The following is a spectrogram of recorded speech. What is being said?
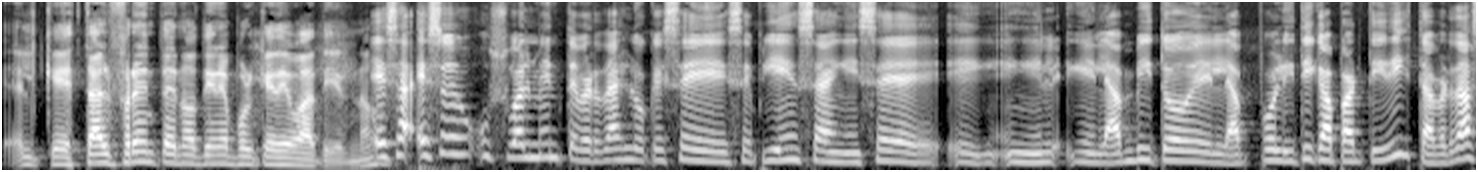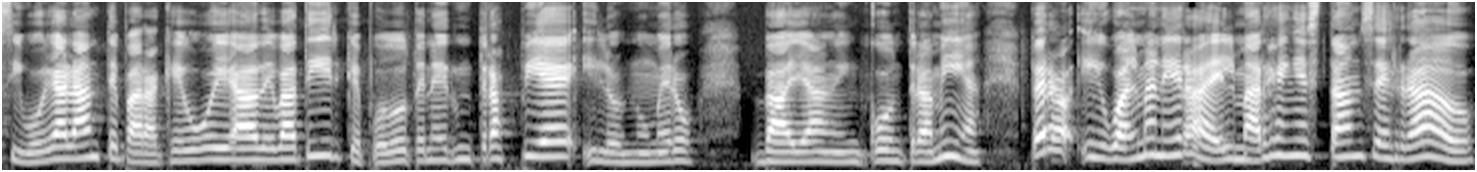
el que está al frente no tiene por qué debatir, ¿no? Esa, eso es usualmente, ¿verdad? Es lo que se, se piensa en ese en, el, en, el, ámbito de la política partidista, ¿verdad? Si voy adelante, ¿para qué voy a debatir? Que puedo tener un traspié y los números vayan en contra mía. Pero igual manera, el margen es tan cerrado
